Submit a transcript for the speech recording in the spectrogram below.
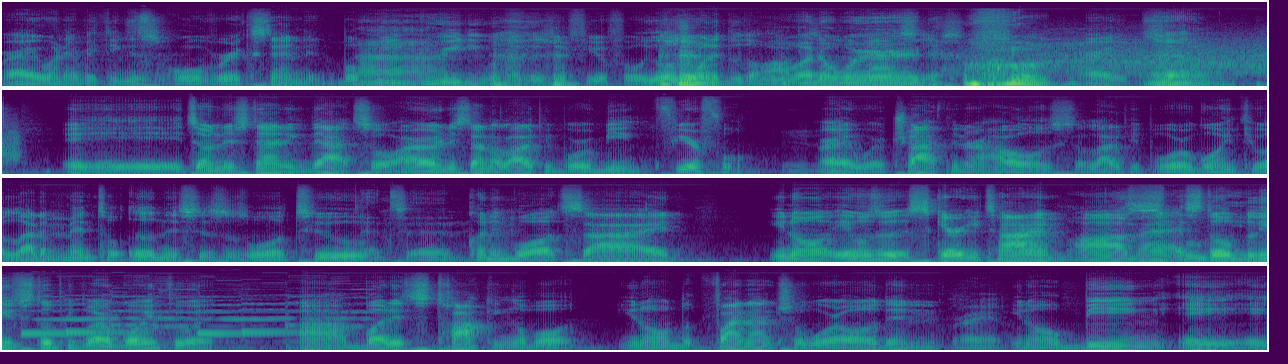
Right when everything is overextended, but Ah. be greedy when others are fearful. You always want to do the opposite. What a word. masses, right? So Yeah. it, it, it's understanding that. So I understand a lot of people were being fearful, Mm. right? We're trapped in our house. A lot of people were going through a lot of mental illnesses as well too. That's it. Couldn't go outside. You know, it was a scary time. Um, and I still believe still people are going through it. Um, but it's talking about you know the financial world and Right. you know being a, a,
